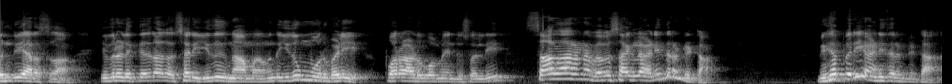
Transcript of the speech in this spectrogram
ஒன்றிய அரசு தான். இவர்களுக்கு எதிராக சரி இது நாம் வந்து இதுவும் ஒரு வழி போராடுவோம் என்று சொல்லி சாதாரண விவசாயிகளை அணிதிரண்டுட்டான். மிகப்பெரிய அணிதிரண்டுட்டான்.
